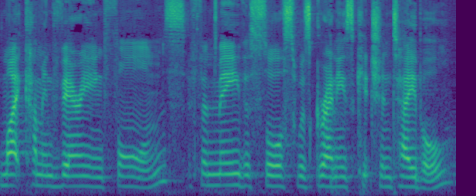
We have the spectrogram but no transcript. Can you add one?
might come in varying forms. For me, the source was Granny's kitchen table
